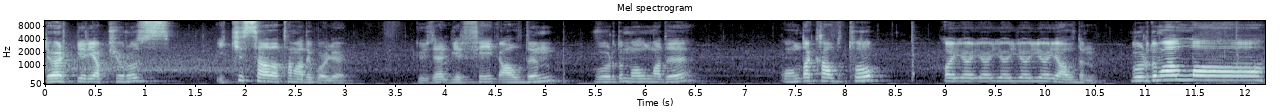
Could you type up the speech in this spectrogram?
4-1 yapıyoruz. 2 sağ atamadı golü. Güzel bir fake aldım. Vurdum olmadı. Onda kaldı top. Oy oy oy oy oy oy aldım. Vurdum Allah.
